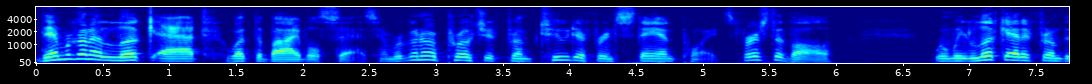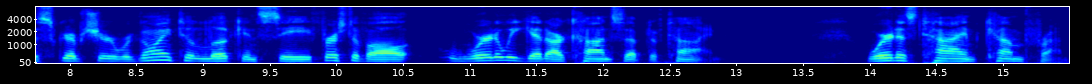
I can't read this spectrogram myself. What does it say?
Then we're going to look at what the Bible says and we're going to approach it from two different standpoints. First of all, when we look at it from the scripture, we're going to look and see, first of all, where do we get our concept of time? Where does time come from?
